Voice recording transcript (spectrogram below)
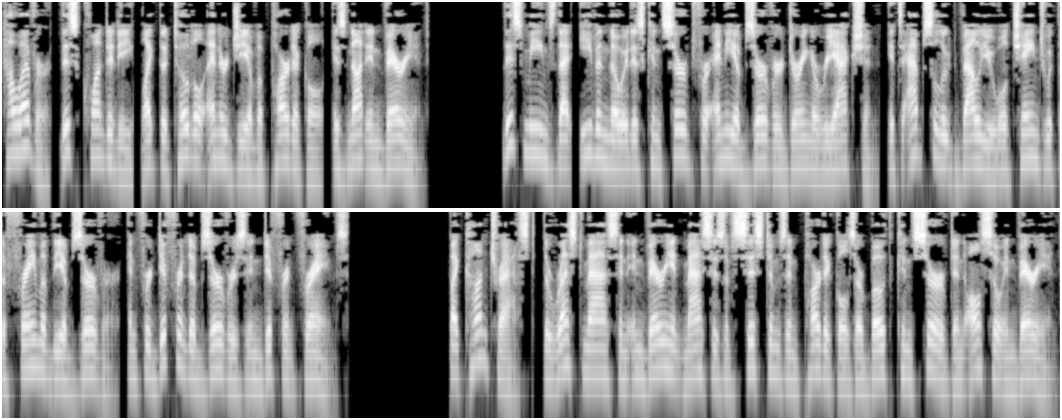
However, this quantity, like the total energy of a particle, is not invariant. This means that, even though it is conserved for any observer during a reaction, its absolute value will change with the frame of the observer, and for different observers in different frames. By contrast, the rest mass and invariant masses of systems and particles are both conserved and also invariant.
